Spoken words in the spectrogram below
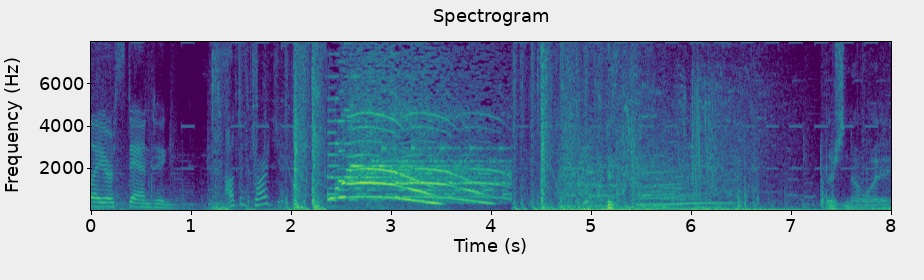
Player standing. Out of charges. There's no way.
